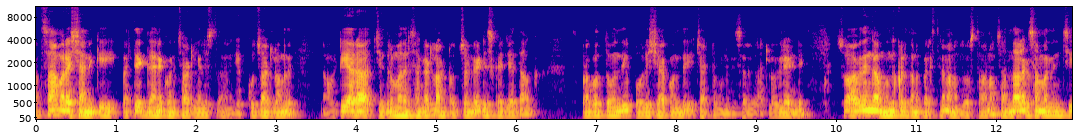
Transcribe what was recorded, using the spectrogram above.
మత సామరస్యానికి ప్రత్యేకంగానే కొన్ని చోట్ల నిలుస్తూ ఎక్కువ చోట్ల ఉన్నది. ఒకటి అరా సంఘటనలు అంటూ వచ్చండి డిస్కస్ చేద్దాం. ప్రభుత్వం ఉంది పోలీస్ శాఖ ఉంది చట్టం ఉంది. సరే అట్లా వదిలేయండి. సో ఆ విధంగా ముందుకెళ్తున్న పరిస్థితిని మనం చూస్తాను చందాలకు సంబంధించి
